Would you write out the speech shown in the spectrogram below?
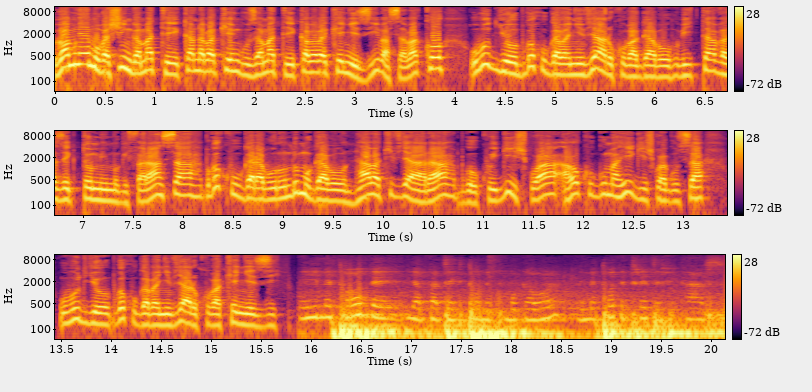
bamwe mu bashinga amateka n'abakenguza amateka b'abakenyezi basaba ko uburyo bwo kugabanya imbyaro ku bagabo bita vasectomy mu gifaransa bwo kugara burundu umugabo ntabakivyara bwo kwigishwa aho kuguma higishwa gusa uburyo bwo kugabanya imbyaro ku bakenyezi iyi metode ya vasectomy ku mugabo ni metode très efficace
